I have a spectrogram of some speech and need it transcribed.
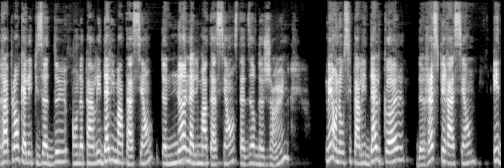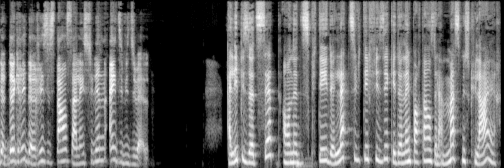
Rappelons qu'à l'épisode 2, on a parlé d'alimentation, de non-alimentation, c'est-à-dire de jeûne, mais on a aussi parlé d'alcool, de respiration et de degré de résistance à l'insuline individuelle. À l'épisode 7, on a discuté de l'activité physique et de l'importance de la masse musculaire.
